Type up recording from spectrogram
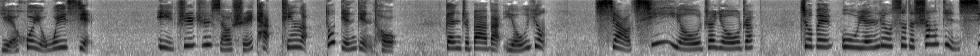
也会有危险。一只只小水獭听了都点点头，跟着爸爸游泳。小七游着游着，就被五颜六色的商店吸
